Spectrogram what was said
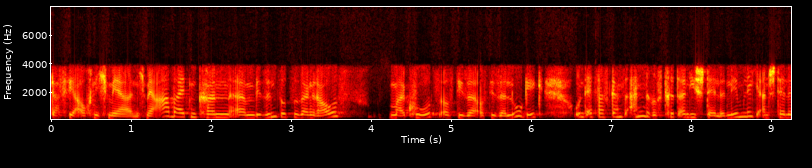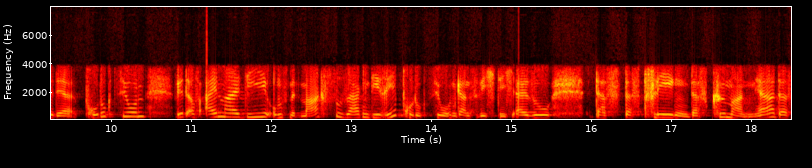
dass wir auch nicht mehr nicht mehr arbeiten können. Ähm, wir sind sozusagen raus mal kurz aus dieser, aus dieser Logik und etwas ganz anderes tritt an die Stelle, nämlich anstelle der Produktion wird auf einmal die, um es mit Marx zu sagen, die Reproduktion ganz wichtig. Also das, das Pflegen, das Kümmern, ja, das,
